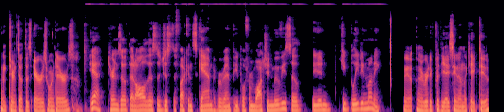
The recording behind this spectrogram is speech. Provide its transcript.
And it turns out those errors weren't errors. Yeah, turns out that all of this is just a fucking scam to prevent people from watching movies so they didn't keep bleeding money. Yeah, are you ready for the icing on the cake too?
